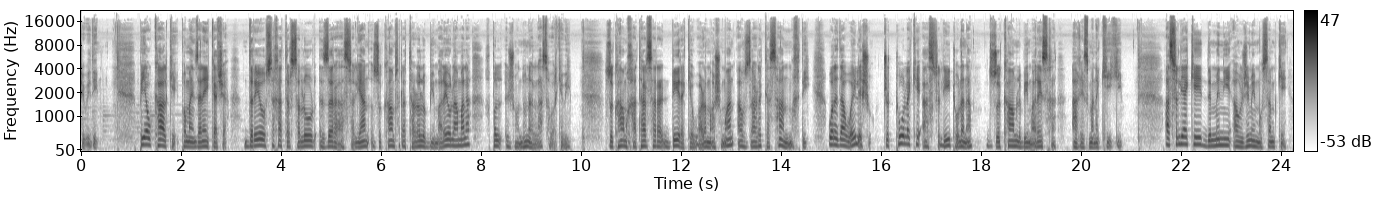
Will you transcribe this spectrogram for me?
شوی دي په یو کال کې په منځنۍ کچه دریو څخه تر څلور زره استرالیان زکام سره تړلو بیماریو لامل خپل ژوندونه لاس ورکوي زکام خطر سره ډیره کې واړه ماشومان او زاړه کسان مخ دي ولې دا ویل شو چې ټوله کې استرالیا ټولنه د زکام له بیماری څخه اغیزمنه کیږي استرالیا کې د منی او ژمي موسم کې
